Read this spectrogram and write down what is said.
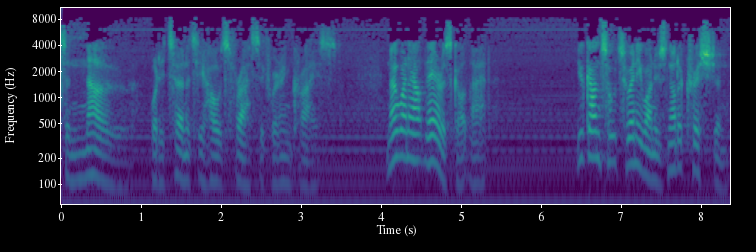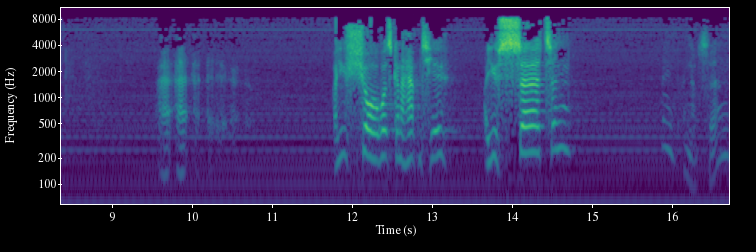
to know what eternity holds for us if we're in Christ? No one out there has got that. You go and talk to anyone who's not a Christian. Uh, uh, uh are you sure what's going to happen to you? Are you certain? I'm not certain.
